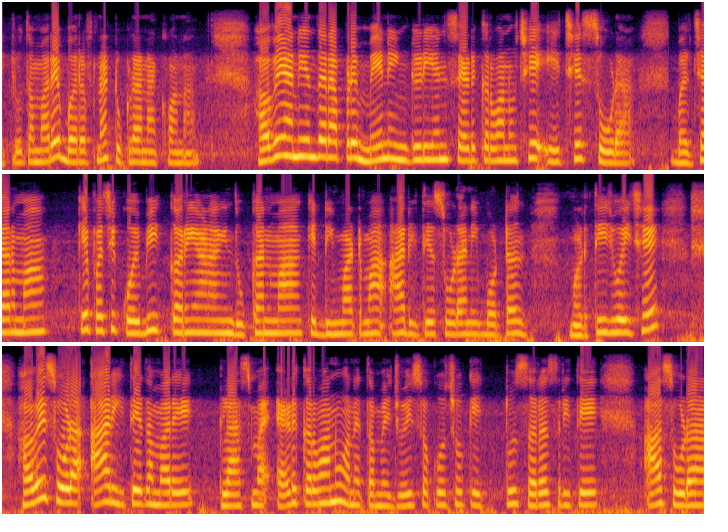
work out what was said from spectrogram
એટલું તમારે બરફના ટુકડા નાખવાના. હવે આની અંદર આપણે મેઇન ઇન્ગ્રીડિયન્ટ્સ એડ કરવાનું છે. એ છે સોડા. બજારમાં કે પછી કોઈ બી કરિયાણાની દુકાનમાં કે ડીમાર્ટમાં આ રીતે સોડાની બોટલ મળતી જ હોય છે. હવે સોડા આ રીતે તમારે ગ્લાસમાં એડ કરવાનું અને તમે જોઈ શકો છો કે એટલું સરસ રીતે આ સોડા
